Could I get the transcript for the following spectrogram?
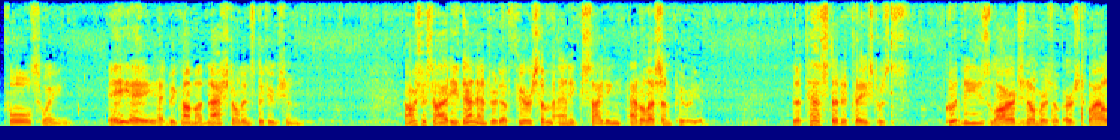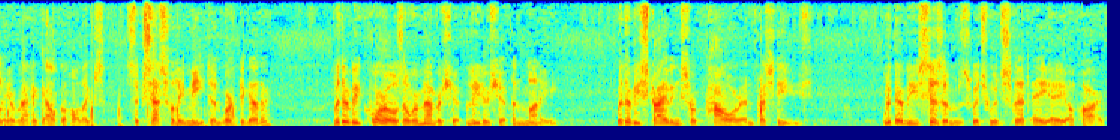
Full swing. AA had become a national institution. Our society then entered a fearsome and exciting adolescent period. The test that it faced was could these large numbers of erstwhile erratic alcoholics successfully meet and work together? Would there be quarrels over membership, leadership, and money? Would there be strivings for power and prestige? Would there be schisms which would split AA apart?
